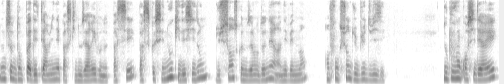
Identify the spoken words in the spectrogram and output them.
nous ne sommes donc pas déterminés par ce qui nous arrive ou notre passé, parce que c'est nous qui décidons du sens que nous allons donner à un événement en fonction du but visé. Nous pouvons considérer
